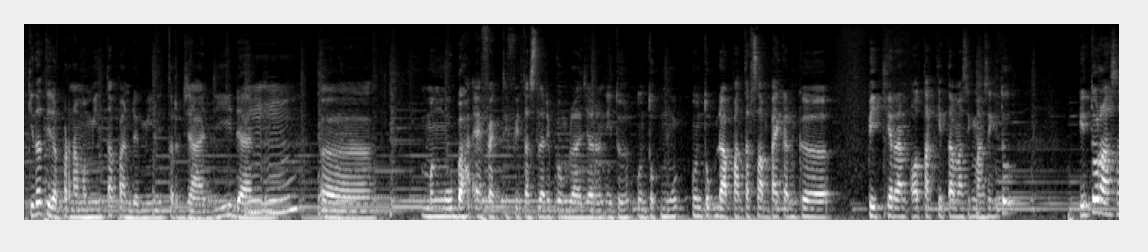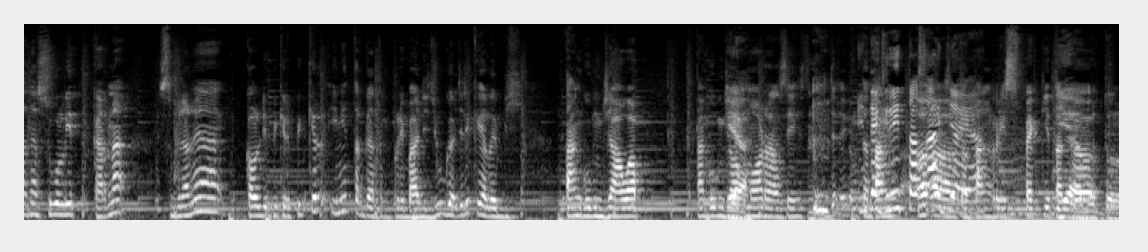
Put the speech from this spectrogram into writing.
Kita tidak pernah meminta pandemi ini terjadi dan Mm-mm. eh, mengubah efektivitas dari pembelajaran itu untuk untuk dapat tersampaikan ke pikiran otak kita masing-masing itu itu rasanya sulit karena sebenarnya kalau dipikir-pikir ini tergantung pribadi juga jadi kayak lebih tanggung jawab tanggung jawab Iya. moral sih tentang Integritas eh, aja ya. tentang respect kita Iya, ke betul.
